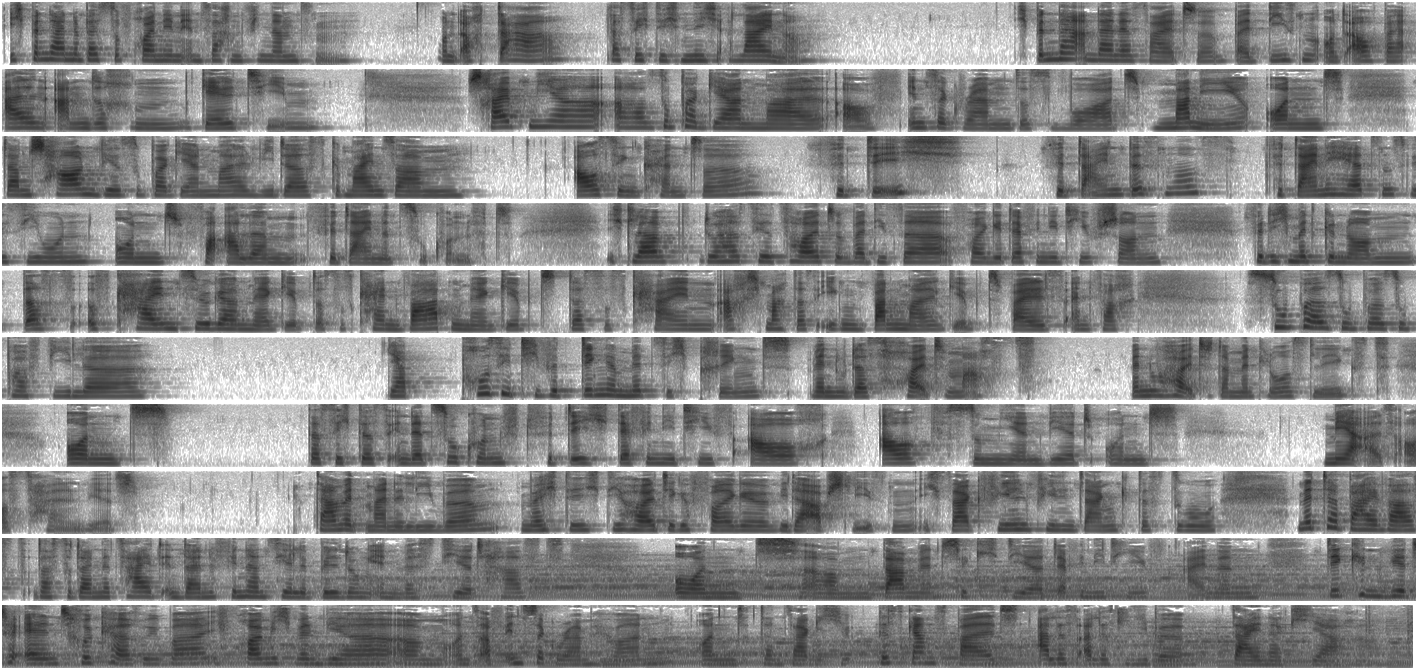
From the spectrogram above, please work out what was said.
Ich bin deine beste Freundin in Sachen Finanzen. Und auch da lasse ich dich nicht alleine. Ich bin da an deiner Seite bei diesen und auch bei allen anderen Geldthemen. Schreib mir äh, super gern mal auf Instagram das Wort Money und dann schauen wir super gern mal, wie das gemeinsam aussehen könnte für dich, für dein Business, für deine Herzensvision und vor allem für deine Zukunft. Ich glaube, du hast jetzt heute bei dieser Folge definitiv schon für dich mitgenommen, dass es kein Zögern mehr gibt, dass es kein Warten mehr gibt, dass es kein, ach, ich mache das irgendwann mal gibt, weil es einfach super, super, super viele, ja, positive Dinge mit sich bringt, wenn du das heute machst wenn du heute damit loslegst und dass sich das in der Zukunft für dich definitiv auch aufsummieren wird und mehr als austeilen wird. Damit, meine Liebe, möchte ich die heutige Folge wieder abschließen. Ich sage vielen, vielen Dank, dass du mit dabei warst, dass du deine Zeit in deine finanzielle Bildung investiert hast. Und ähm, damit schicke ich dir definitiv einen dicken virtuellen Drücker rüber. Ich freue mich, wenn wir ähm, uns auf Instagram hören. Und dann sage ich bis ganz bald. Alles, alles Liebe, deine Chiara.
